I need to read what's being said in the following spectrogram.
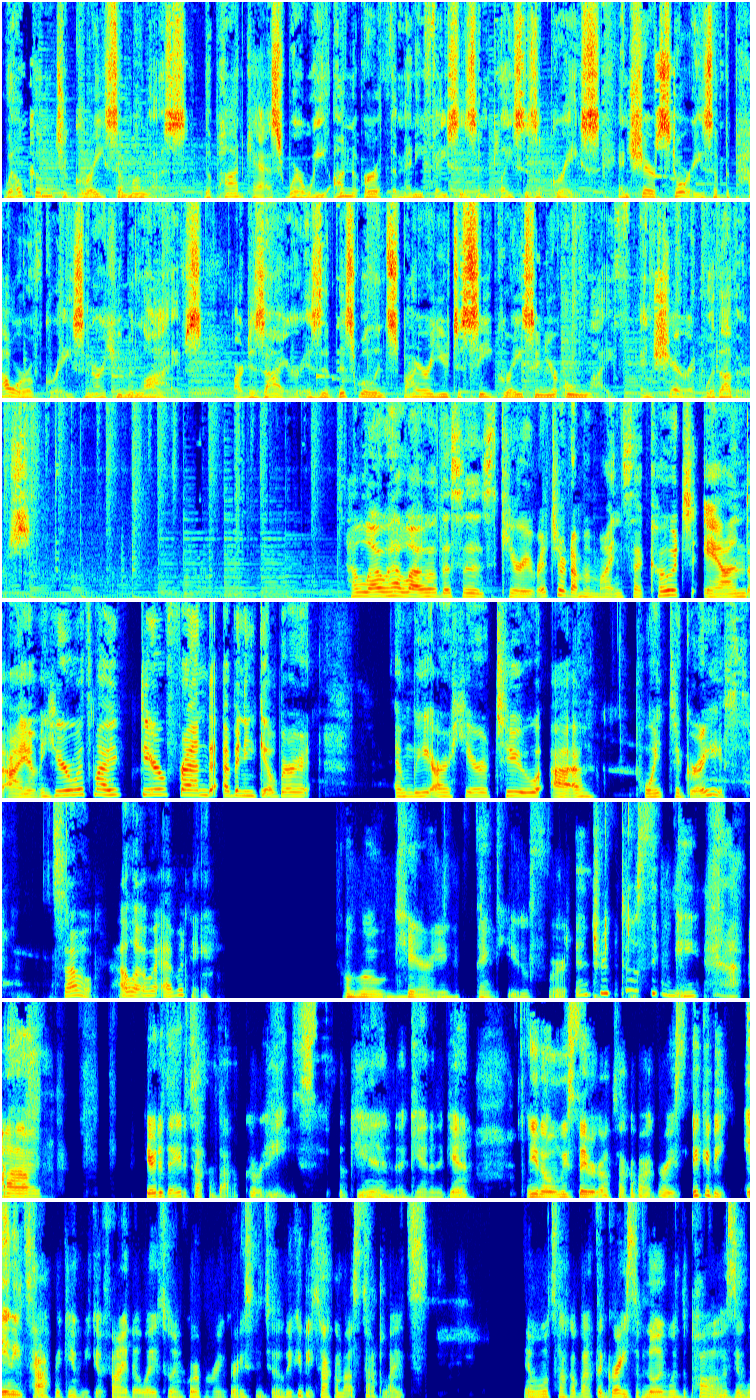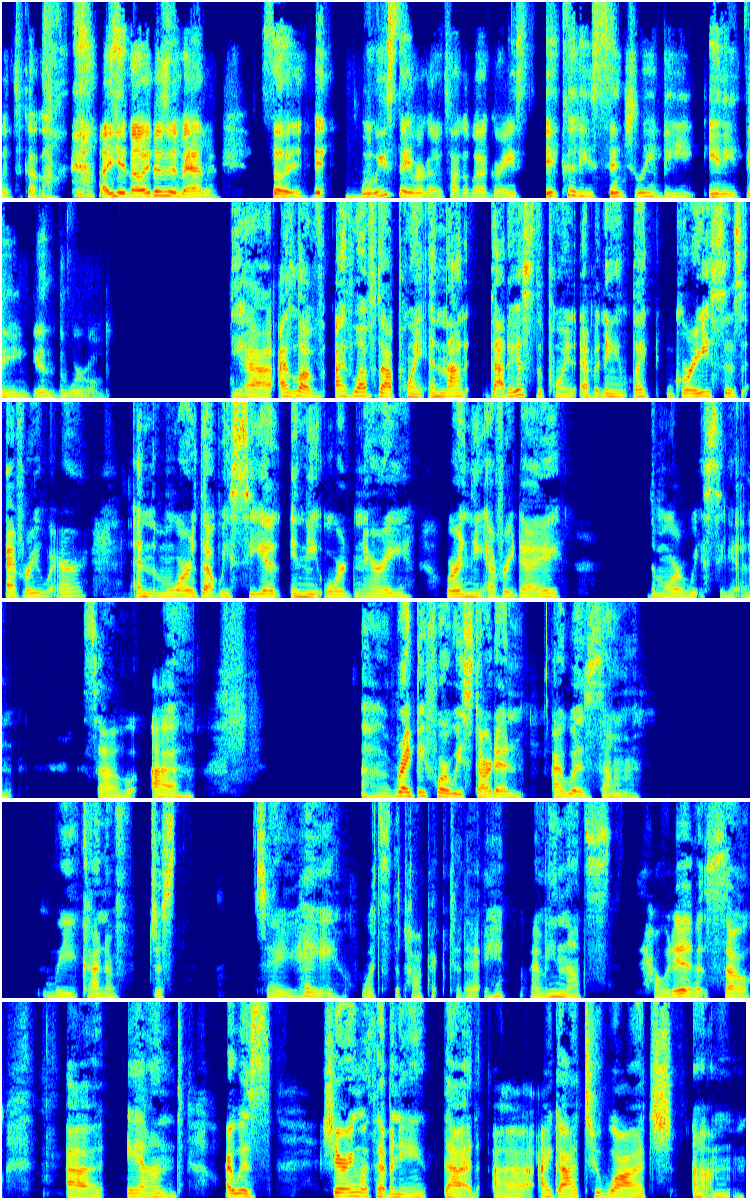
Welcome to Grace Among Us, the podcast where we unearth the many faces and places of grace and share stories of the power of grace in our human lives. Our desire is that this will inspire you to see grace in your own life and share it with others. Hello, hello. This is Carrie Richard. I'm a mindset coach, and I am here with my dear friend, Ebony Gilbert. And we are here to uh, point to grace. So, hello, Ebony. Hello, Carrie. Thank you for introducing me. Uh, here today to talk about grace again, again, and again. You know, when we say we're going to talk about grace, it could be any topic, and we could find a way to incorporate grace into it. We could be talking about stoplights, and we'll talk about the grace of knowing when to pause and when to go. you know, it doesn't matter. So it, it, when we say we're going to talk about grace, it could essentially be anything in the world. Yeah, I love I love that point and that that is the point, Ebony. Like grace is everywhere and the more that we see it in the ordinary or in the everyday, the more we see it. So, uh, uh right before we started, I was um we kind of just say, hey, what's the topic today? I mean, that's how it is. So, uh, and I was sharing with Ebony that uh, I got to watch um,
